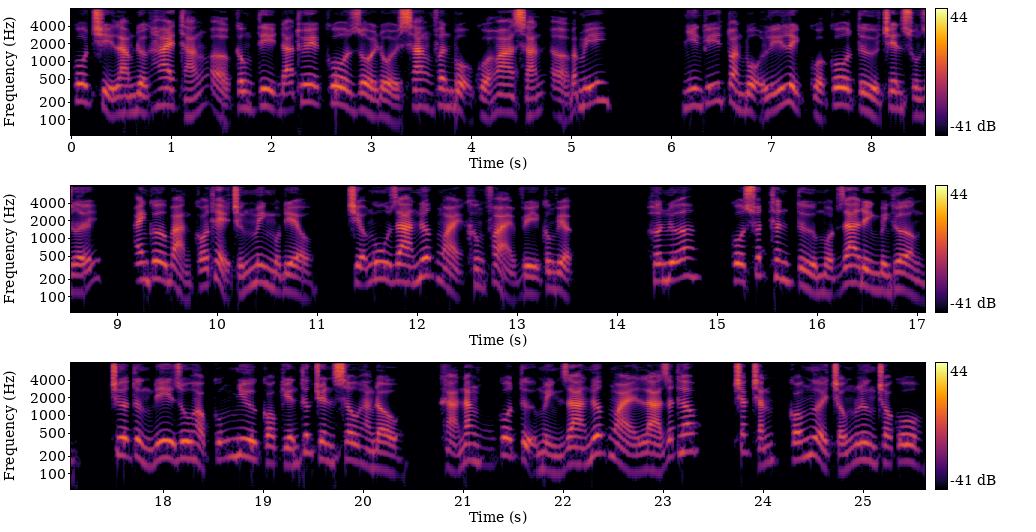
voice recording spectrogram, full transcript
cô chỉ làm được 2 tháng ở công ty đã thuê cô rồi đổi sang phân bộ của Hoa Sán ở Bắc Mỹ. Nhìn kỹ toàn bộ lý lịch của cô từ trên xuống dưới, anh cơ bản có thể chứng minh một điều, triệu ngu ra nước ngoài không phải vì công việc. Hơn nữa, cô xuất thân từ một gia đình bình thường, chưa từng đi du học cũng như có kiến thức chuyên sâu hàng đầu, khả năng cô tự mình ra nước ngoài là rất thấp, chắc chắn có người chống lưng cho cô.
